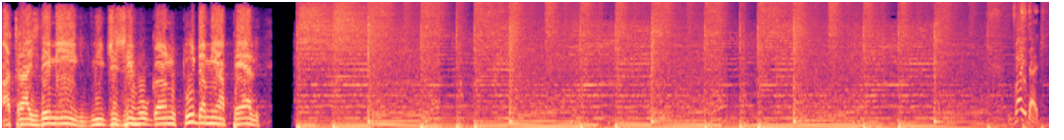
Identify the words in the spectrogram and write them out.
atrás de mim, me desenrugando tudo a minha pele. Vaidade.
